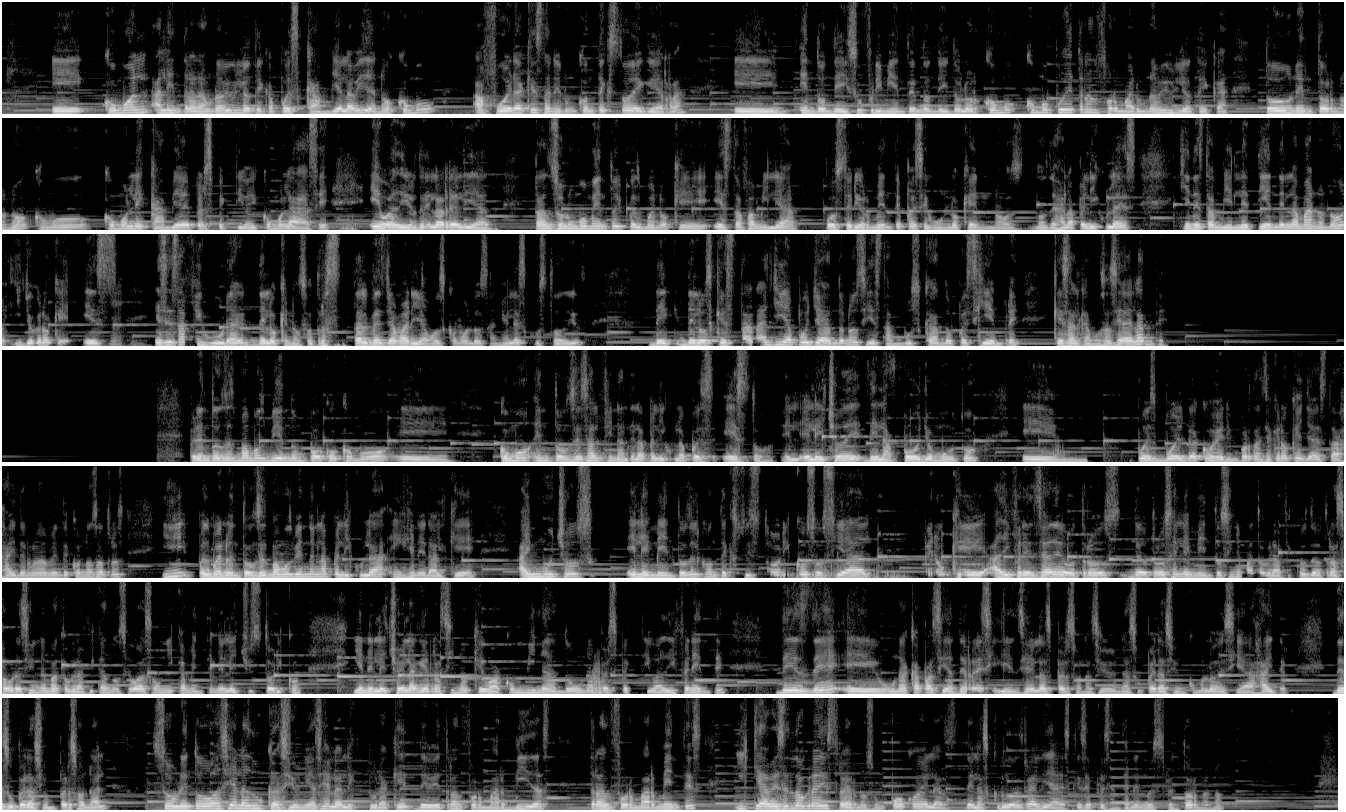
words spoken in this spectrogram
Eh, como al, al, entrar a una biblioteca, pues cambia la vida, ¿no? Como afuera que están en un contexto de guerra, eh, en donde hay sufrimiento, en donde hay dolor, ¿cómo, cómo puede transformar una biblioteca todo un entorno, ¿no? ¿Cómo, ¿Cómo le cambia de perspectiva y cómo la hace evadir de la realidad tan solo un momento? Y pues bueno, que esta familia posteriormente, pues según lo que nos, nos deja la película, es quienes también le tienden la mano, ¿no? Y yo creo que es, es esa figura de lo que nosotros tal vez llamaríamos como los ángeles custodios, de, los que están allí apoyándonos y están buscando pues siempre que salgamos hacia adelante. Pero entonces vamos viendo un poco cómo, eh, cómo entonces al final de la película pues esto, el, el hecho de, del apoyo mutuo, eh, pues vuelve a coger importancia. Creo que ya está Haider nuevamente con nosotros. Y pues bueno, entonces vamos viendo en la película en general que hay muchos elementos del contexto histórico, social, que a diferencia de otros, de otros elementos cinematográficos, de otras obras cinematográficas, no se basa únicamente en el hecho histórico y en el hecho de la guerra, sino que va combinando una perspectiva diferente desde eh, una capacidad de resiliencia de las personas y una superación, como lo decía Haider, de superación personal, sobre todo hacia la educación y hacia la lectura que debe transformar vidas transformar mentes y que a veces logra distraernos un poco de las, de las crudas realidades que se presentan en nuestro entorno, ¿no?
